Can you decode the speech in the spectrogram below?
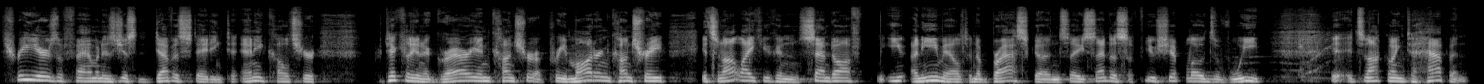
Three years of famine is just devastating to any culture, particularly an agrarian country, a pre modern country. It's not like you can send off an email to Nebraska and say, send us a few shiploads of wheat. It's not going to happen.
